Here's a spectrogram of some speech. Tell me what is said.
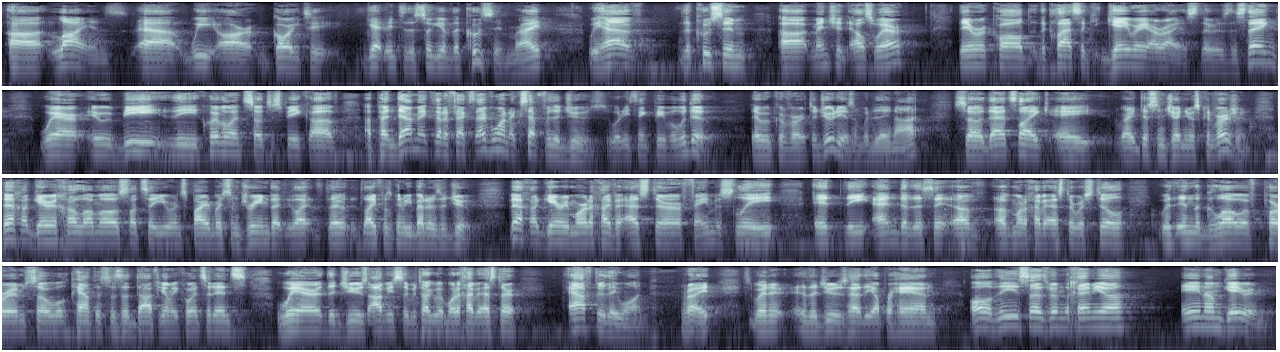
uh, lions, uh, we are going to get into the sugi of the kusim, right? We have the kusim uh, mentioned elsewhere. They were called the classic Geirei Arias. There was this thing where it would be the equivalent, so to speak, of a pandemic that affects everyone except for the Jews. What do you think people would do? They would convert to Judaism, would they not? So that's like a right disingenuous conversion. Let's say you were inspired by some dream that life was going to be better as a Jew. Geirei Mordechai Esther, famously, at the end of the of of Mordechai Esther, we're still within the glow of Purim, so we'll count this as a Daf Yomi coincidence, where the Jews, obviously, we're talking about Mordechai Esther after they won. right? When it, the Jews had the upper hand. All of these, says Reb Nechemia, Einam Gerim.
